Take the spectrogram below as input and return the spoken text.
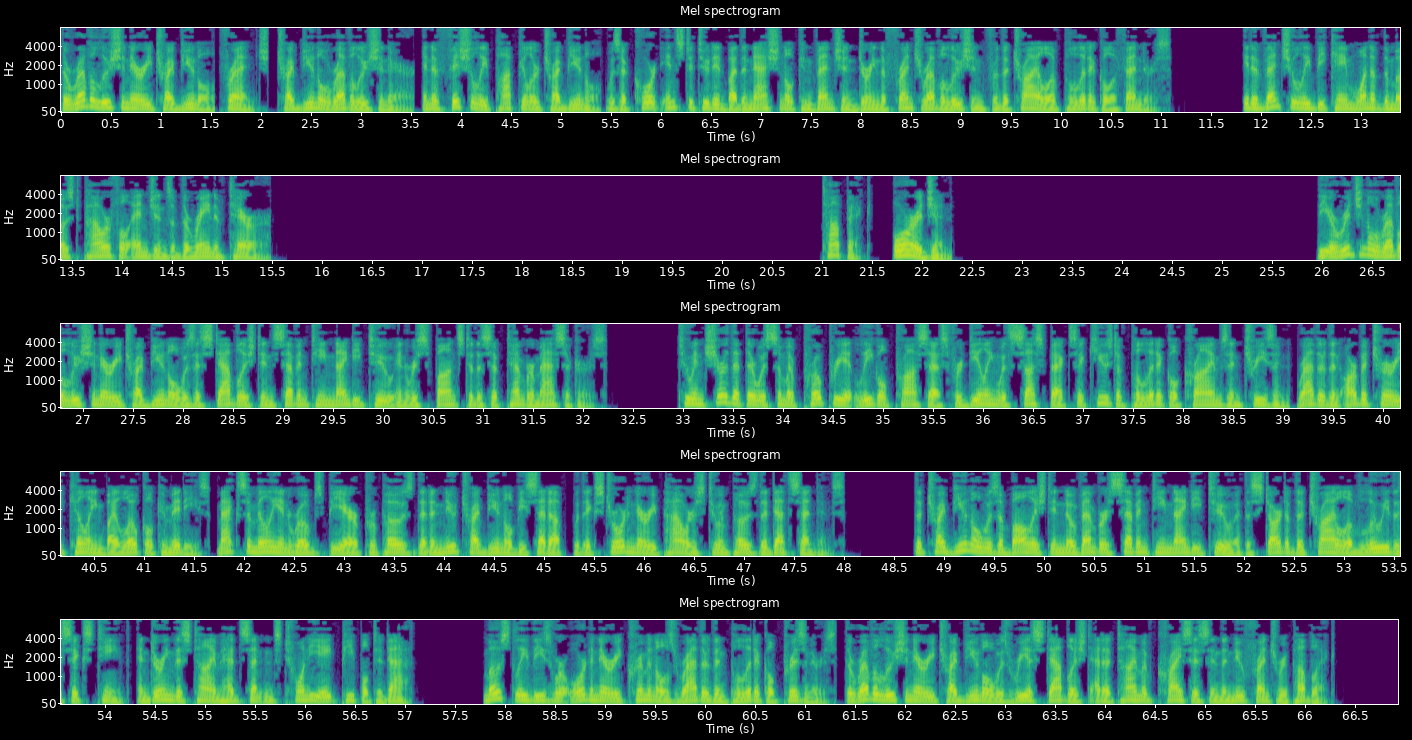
The Revolutionary Tribunal French, Tribunal Révolutionnaire, an officially popular tribunal was a court instituted by the National Convention during the French Revolution for the trial of political offenders. It eventually became one of the most powerful engines of the Reign of Terror. Origin The original Revolutionary Tribunal was established in 1792 in response to the September massacres. To ensure that there was some appropriate legal process for dealing with suspects accused of political crimes and treason, rather than arbitrary killing by local committees, Maximilien Robespierre proposed that a new tribunal be set up, with extraordinary powers to impose the death sentence. The tribunal was abolished in November 1792 at the start of the trial of Louis XVI, and during this time had sentenced 28 people to death. Mostly these were ordinary criminals rather than political prisoners. The Revolutionary Tribunal was re established at a time of crisis in the new French Republic.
